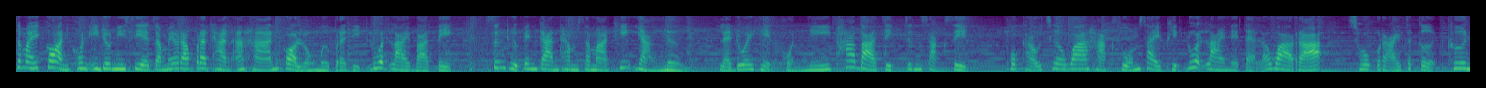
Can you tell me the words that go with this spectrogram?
สมัยก่อนคนอินโดนีเซียจะไม่รับประทานอาหารก่อนลงมือประดิษฐ์ลวดลายบาติก ซึ่งถือเป็นการทำสมาธิอย่างหนึ่ง และด้วยเหตุผลนี้ผ้าบาติกจึงศักดิ์สิทธิ์ พวกเขาเชื่อว่าหากสวมใส่ผิดลวดลายในแต่ละวาระ โชคร้ายจะเกิดขึ้น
